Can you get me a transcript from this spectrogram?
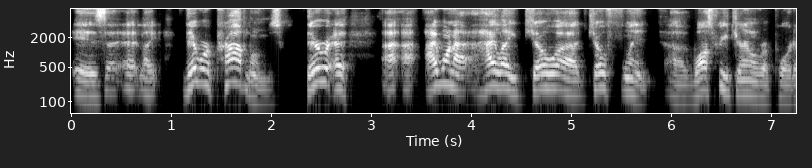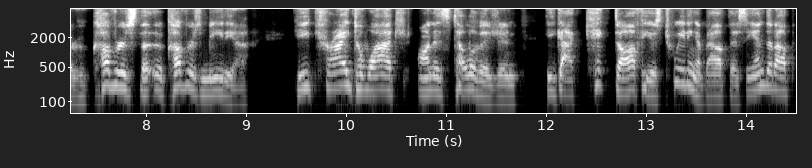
is uh, uh like there were problems there were uh, I, I want to highlight Joe uh, Joe Flint, Wall Street Journal reporter who covers the covers media. He tried to watch on his television. He got kicked off. He was tweeting about this. He ended up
